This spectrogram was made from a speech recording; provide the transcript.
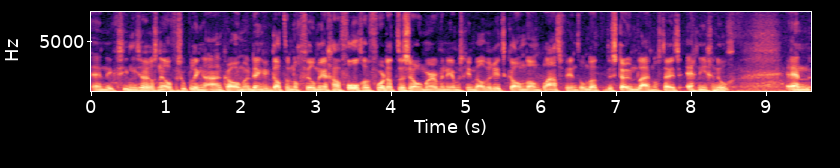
en ik zie niet zo heel snel versoepelingen aankomen... denk ik dat er nog veel meer gaan volgen voordat de zomer, wanneer misschien wel weer iets kan, dan plaatsvindt. Omdat de steun blijft nog steeds echt niet genoeg. En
